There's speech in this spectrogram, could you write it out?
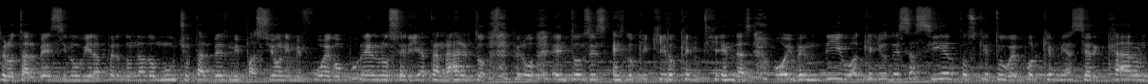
pero tal vez si no hubiera perdonado mucho, tal vez mi pasión y mi fuego por Él no sería tan alto. Pero entonces es lo que quiero que entiendas. Hoy bendigo aquellos desaciertos que tuve porque me acercaron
